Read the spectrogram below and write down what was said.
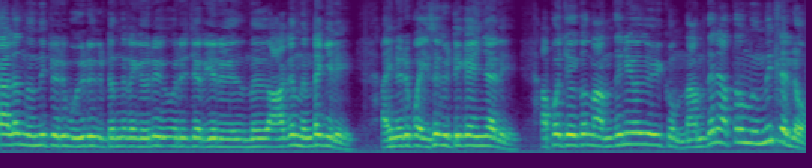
കാലം നിന്നിട്ട് ഒരു വീട് കിട്ടുന്നുണ്ടെങ്കിൽ ഒരു ഒരു ചെറിയൊരു ആകുന്നുണ്ടെങ്കിൽ അതിനൊരു പൈസ കിട്ടിക്കഴിഞ്ഞാൽ അപ്പോൾ ചോദിക്കും നന്ദനെയോ ചോദിക്കും. നന്ദന അത്ര നിന്നിട്ടില്ലല്ലോ.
